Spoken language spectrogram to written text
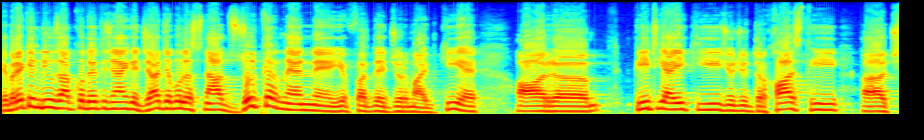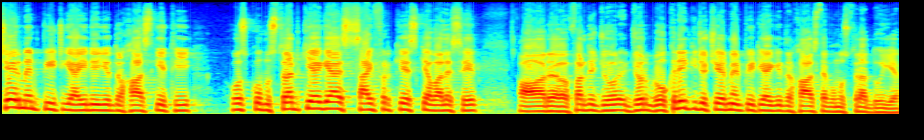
ये ब्रेकिंग न्यूज़ आपको देते जाएँ कि जज अबुल असनात जुलकर नैन ने यह फ़र्द जुर्म आयद की है। और पीटीआई की जो जो दरख्वास्त थी चेयरमैन पीटीआई ने ये दरख्वास्त की थी, उसको मुस्तरद किया गया है साइफर केस के हवाले से और फर्द जुर्म रोकने की जो चेयरमैन पीटीआई की दरख्वास्त है वो मुस्तरद हुई है।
